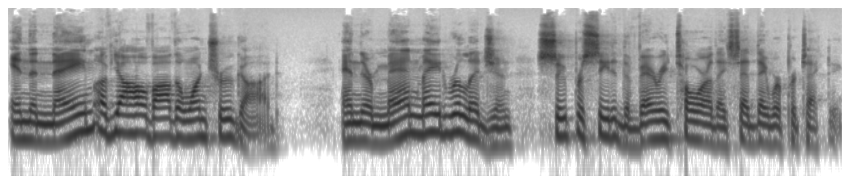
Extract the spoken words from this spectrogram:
in the name of Yahovah, the one true God, and their man made religion superseded the very Torah they said they were protecting.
